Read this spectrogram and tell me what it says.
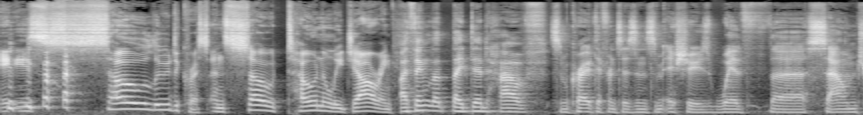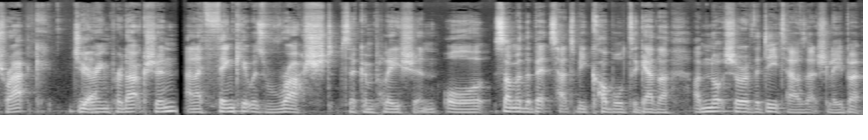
It is so ludicrous and so tonally jarring. I think that they did have some creative differences and some issues with the soundtrack during Yeah. production, and I think it was rushed to completion, or some of the bits had to be cobbled together. I'm not sure of the details actually, but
